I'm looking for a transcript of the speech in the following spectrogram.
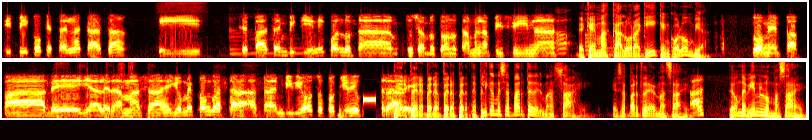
y pico que está en la casa y se pasa en bikini cuando está, tú sabes, cuando estamos en la piscina Es que hay más calor aquí que en Colombia. Con el papá de ella, le da masaje. Yo me pongo hasta, hasta envidioso porque yo digo, Pero, pero, pero, pero, pero, explícame esa parte del masaje. Esa parte del masaje. ¿Ah? ¿De dónde vienen los masajes?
